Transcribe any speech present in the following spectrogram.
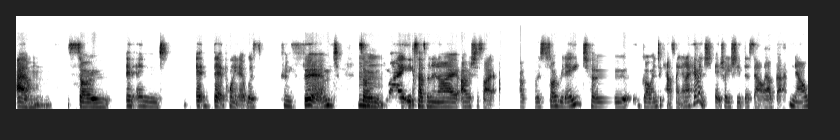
um so and and at that point it was confirmed so Mhm. my ex-husband and i i was just like i was so ready to go into counseling and i haven't actually shared this out loud but now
